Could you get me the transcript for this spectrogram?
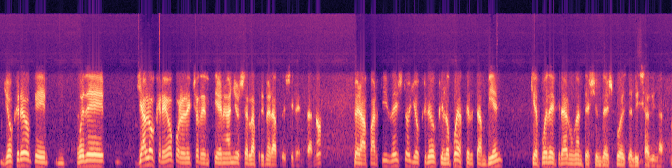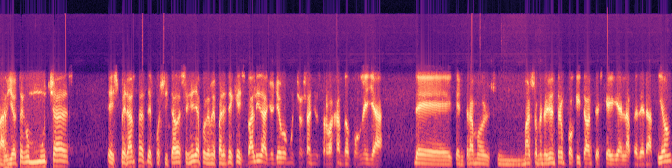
yo creo que puede, ya lo creo por el hecho de en 100 años ser la primera presidenta, ¿no? Pero a partir de esto yo creo que lo puede hacer también que puede crear un antes y un después de Lisa Aguilar. Yo tengo muchas esperanzas depositadas en ella porque me parece que es válida. Yo llevo muchos años trabajando con ella de que entramos más o menos, yo entré un poquito antes que ella en la federación,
